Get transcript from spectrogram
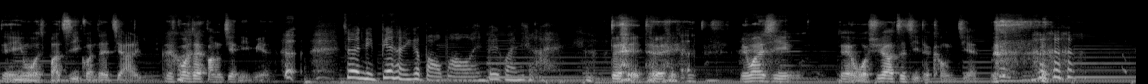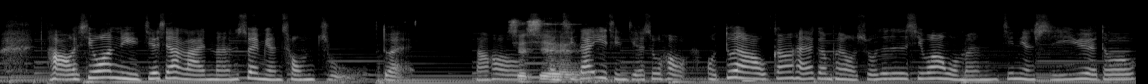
对，因为我把自己关在家里，关在房间里面。所以你变成一个宝宝哎，你被关起来。对对，没关系，对我需要自己的空间。好，希望你接下来能睡眠充足，对，然后很期待疫情结束后。哦，对啊，我刚刚还在跟朋友说，就是希望我们今年十一月都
